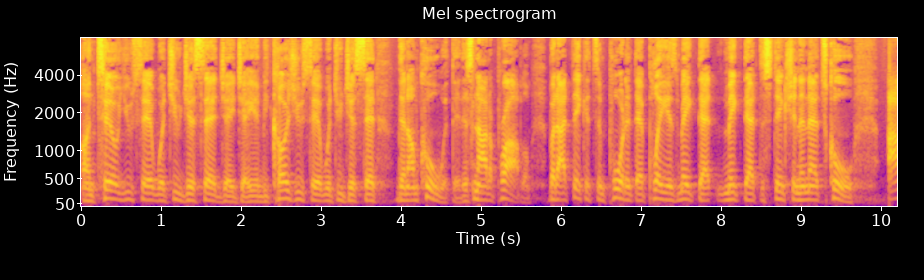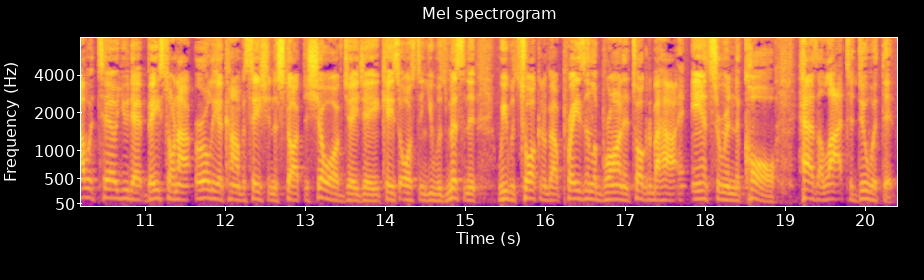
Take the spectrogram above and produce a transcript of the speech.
until you said what you just said, JJ. And because you said what you just said, then I'm cool with it. It's not a problem. But I think it's important that players make that make that distinction, and that's cool. I would tell you that based on our earlier conversation to start the show off, JJ, in case Austin you was missing it, we was talking about praising LeBron and talking about how answering the call has a lot to do with it.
